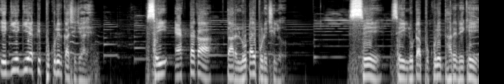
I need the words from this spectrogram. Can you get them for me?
এগিয়ে গিয়ে একটি পুকুরের কাছে যায়। সেই এক টাকা তার লোটায় পড়েছিল। সে সেই লোটা পুকুরের ধারে রেখে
